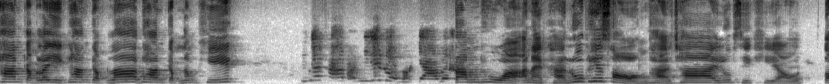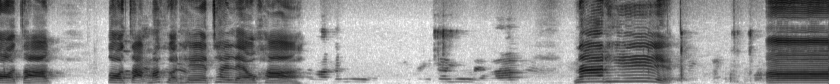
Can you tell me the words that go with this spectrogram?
ทานกับอะไรอีกทานกับลาบทานกับน้ำพริกพี่ครับอันนี้ได้ถั่วฝักยาวไหมครับตำถั่วอันไหนคะรูปที่สองค่ะ ใช่รูปสีเขียว ต่อจากต่อจากมะเขือเทศใช่แล้วค่ะ หน้าที่เอ่อ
